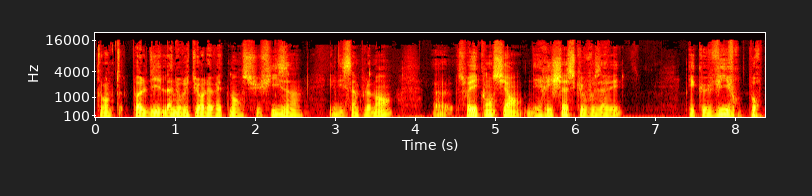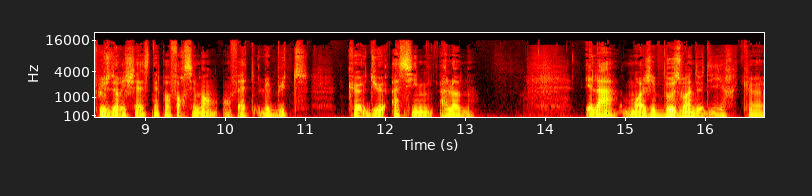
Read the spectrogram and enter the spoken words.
quand Paul dit la nourriture et le vêtement suffisent, il dit simplement euh, soyez conscient des richesses que vous avez et que vivre pour plus de richesses n'est pas forcément en fait le but que Dieu assigne à l'homme. Et là, moi j'ai besoin de dire que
